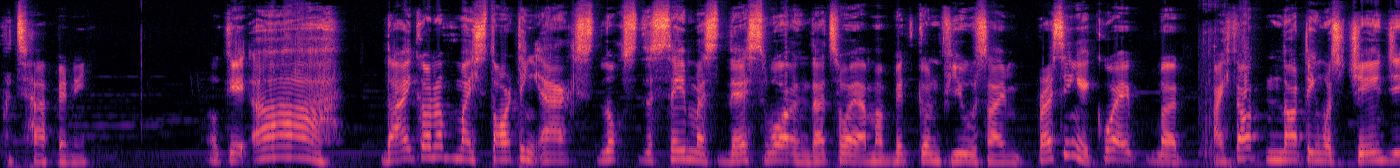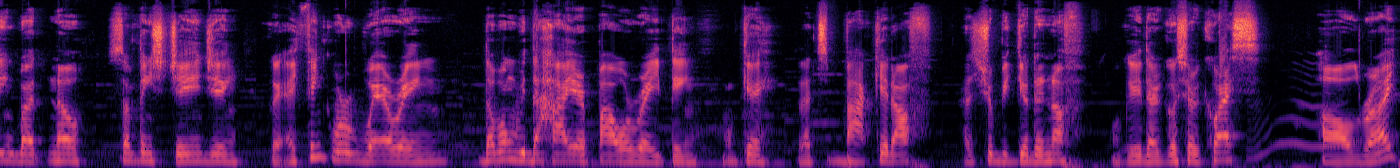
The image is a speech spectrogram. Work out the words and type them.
What's happening? Okay. Ah! The icon of my starting axe looks the same as this one. That's why I'm a bit confused. I'm pressing equip, but I thought nothing was changing, but no, something's changing. Okay, I think we're wearing the one with the higher power rating. Okay, let's back it off. That should be good enough. Okay, there goes your quest. Alright.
